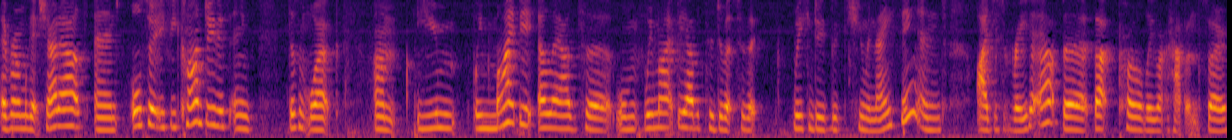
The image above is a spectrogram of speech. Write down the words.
everyone will get shout outs. And also, if you can't do this and it doesn't work, um, you we might be allowed to, well, we might be able to do it so that we can do the Q and A thing, and I just read it out. But that probably won't happen. So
